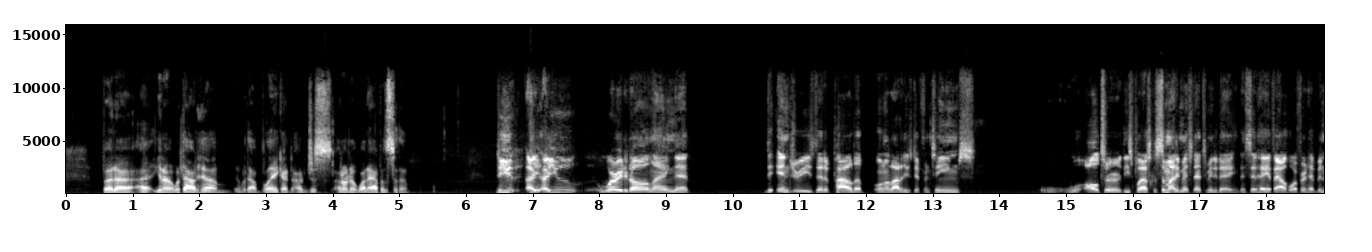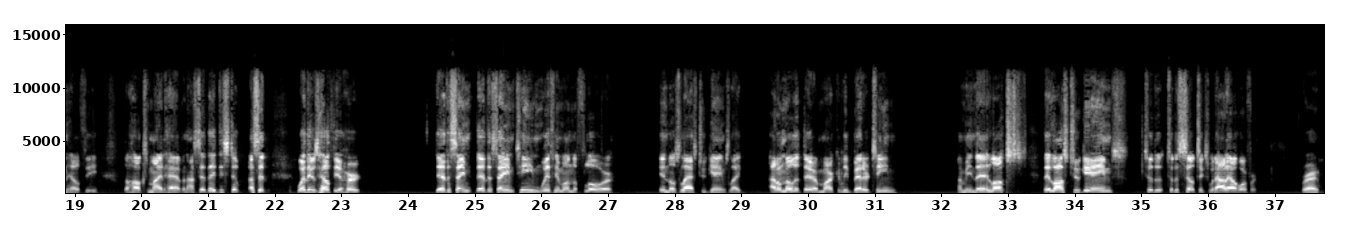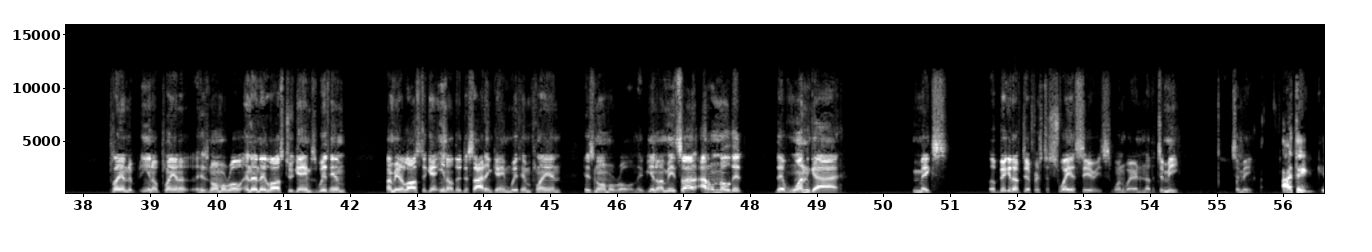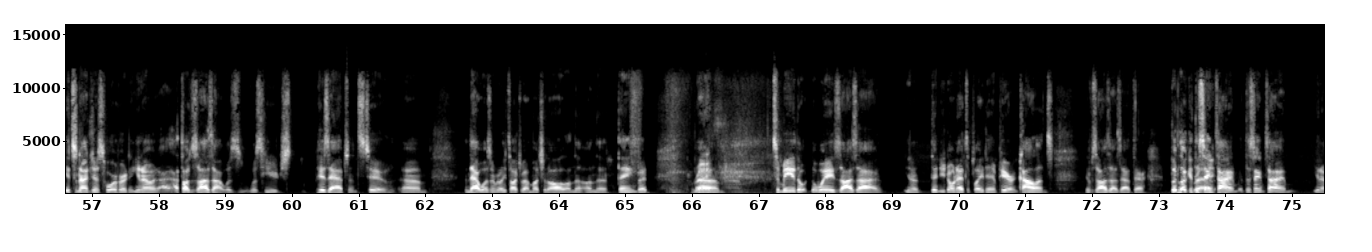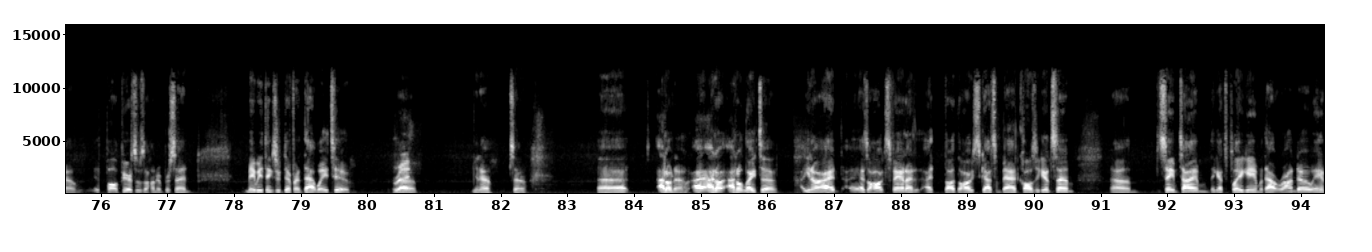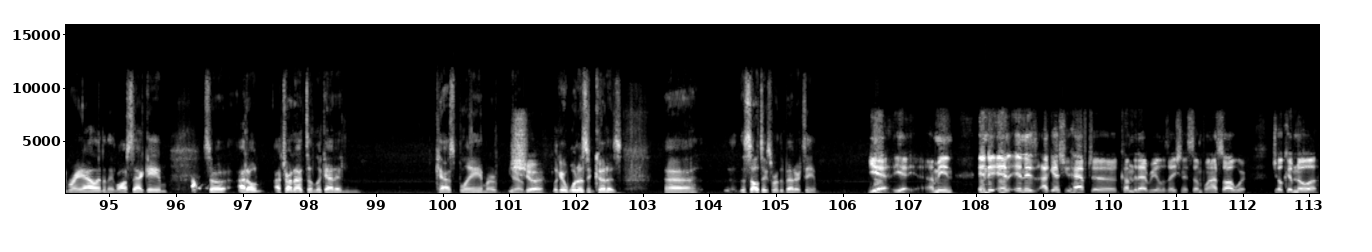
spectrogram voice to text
But uh, I, you know, without him and without Blake, I, I'm just I don't know what happens to them. Do you are, are you worried at all, Lang, that the injuries that have piled up on a lot of these different teams will alter these playoffs? Because somebody mentioned that to me today. They said, "Hey, if Al Horford had been healthy, the Hawks might have." And I said, "They still." I said, "Whether he was healthy or hurt, they're the same. They're the same team with him on the floor in those last two games. Like, I don't know that they're a markedly better team. I mean, they lost. They lost two games to the to the Celtics without Al Horford Right. playing the you know playing his normal role, and then they lost two games with him. I mean, they lost the game, you know, the deciding game with him playing his normal role. You know, I mean, so I, I don't know that that one guy makes a big enough difference to sway a series one way or another. To me, to me, I think it's not just Horford. You know, I, I thought Zaza was was huge. His absence too, um, and that wasn't really talked about much at all on the on the thing. But Right. um, to me, the the way Zaza, you know, then you don't have to play Dampier and Collins if Zaza's out there. But look, at the same time, at the same time, you know, if Paul Pierce was hundred percent, maybe things are different that way too. Right. Um, you know, so uh, I don't know. I, I don't. I don't like to. You know, I had, as a Hawks fan, I, I thought the Hawks got some bad calls against them. Um, same time, they got to play a game without Rondo and Ray Allen, and they lost that game. So I don't. I try not to look at it and cast blame or you know sure, look at wouldas and couldas. Uh, the Celtics were the better team. yeah, yeah, yeah. I mean, and and and is I guess you have to come to that realization at some point. I saw where Joakim Noah,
